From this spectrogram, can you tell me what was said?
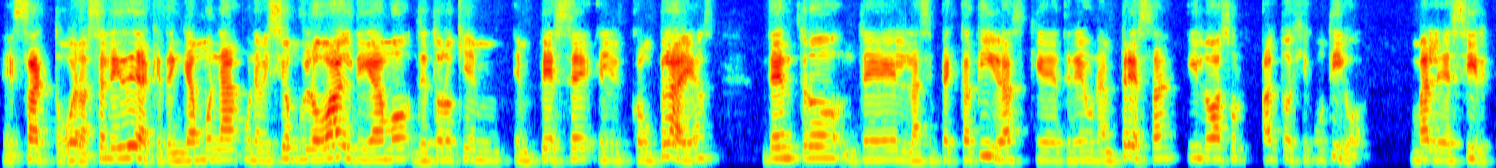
Exacto, bueno, esa es la idea, que tengamos una, una visión global, digamos, de todo lo que em, empiece el compliance dentro de las expectativas que debe tener una empresa y los altos ejecutivos, vale decir,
